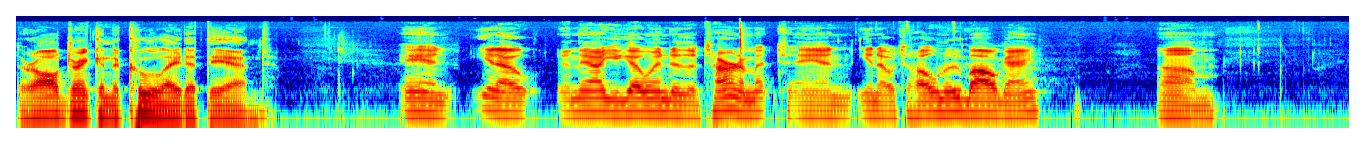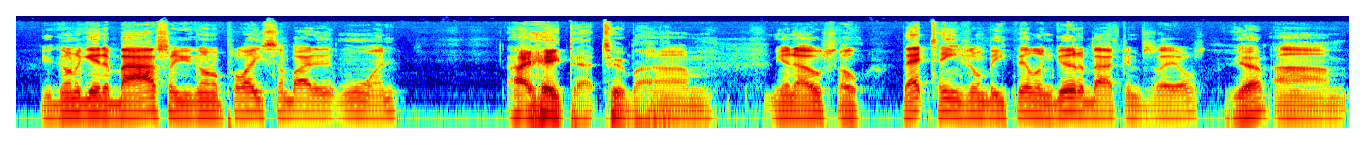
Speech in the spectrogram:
They're all drinking the Kool Aid at the end. And you know, and now you go into the tournament, and you know it's a whole new ball game. Um, you're going to get a bye, so you're going to play somebody that won. I hate that too, man. Um, you know, so that team's going to be feeling good about themselves. yep. Um,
